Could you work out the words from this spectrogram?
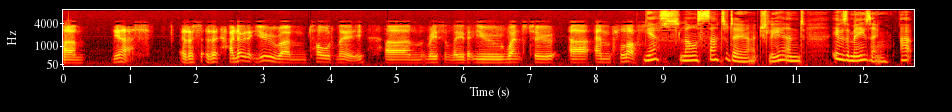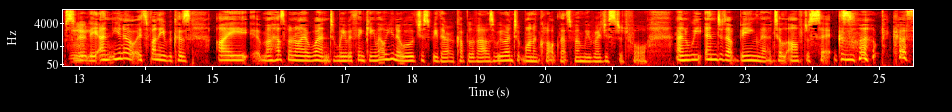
Um, yes, is this, is it, I know that you um, told me um, recently that you went to uh, M Plus. Yes, last Saturday actually, and it was amazing, absolutely. Mm. And you know, it's funny because I, my husband and I went, and we were thinking, oh, you know, we'll just be there a couple of hours. We went at one o'clock. That's when we registered for, and we ended up being there till after six because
